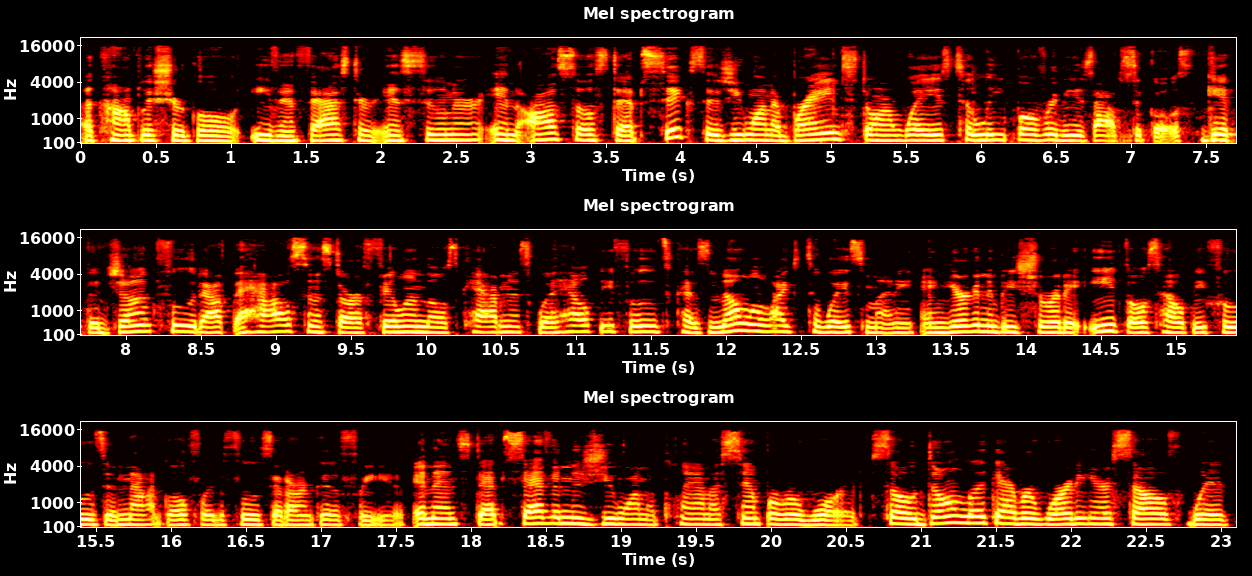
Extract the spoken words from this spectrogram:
accomplish your goal even faster and sooner. And also step six is you want to brainstorm ways to leap over these obstacles. Get the junk food out the house and start filling those cabinets with healthy foods because no one likes to waste money and you're going to be sure to eat those healthy foods and not go for the foods that aren't good for you. And then step seven is you want to plan a simple reward. So don't look at rewarding yourself with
